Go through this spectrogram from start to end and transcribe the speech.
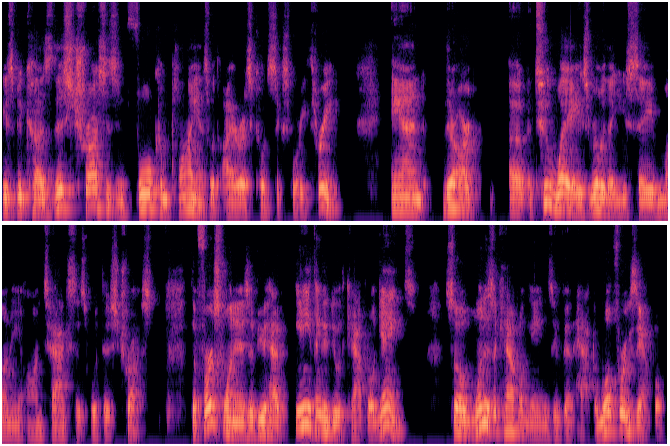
is because this trust is in full compliance with IRS Code 643. And there are uh, two ways really that you save money on taxes with this trust. The first one is if you have anything to do with capital gains. So when does a capital gains event happen? Well, for example,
